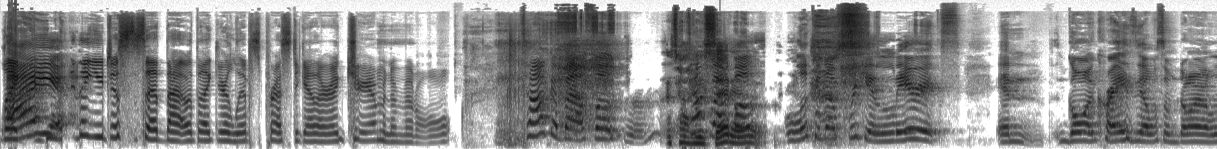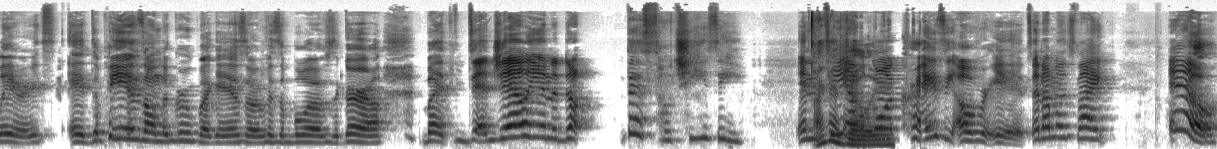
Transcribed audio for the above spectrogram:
Like I- I think you just said that with like your lips pressed together, like jam in the middle. Talk about folks. That's how talk he about said it. Looking up freaking lyrics and going crazy over some darn lyrics. It depends on the group, I guess, or if it's a boy or if it's a girl. But that jelly and the dog, that's so cheesy. And I the got TL was going crazy over it, and I'm just like, ew.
